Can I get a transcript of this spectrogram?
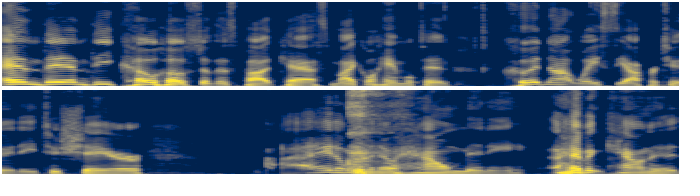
and then the co-host of this podcast, Michael Hamilton, could not waste the opportunity to share. I don't even know how many. I haven't counted.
